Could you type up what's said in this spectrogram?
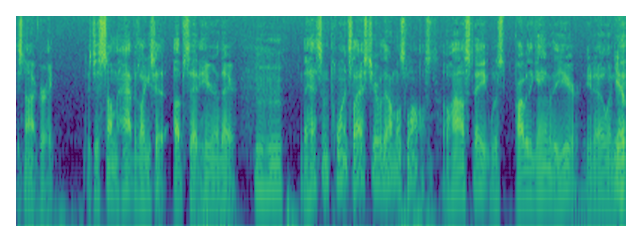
is not great. It's just something happens, like you said, upset here and there. hmm They had some points last year where they almost lost. Ohio State was probably the game of the year, you know, and Yep.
